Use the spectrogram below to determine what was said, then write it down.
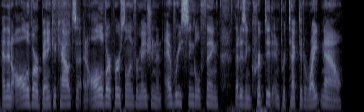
and then all of our bank accounts and all of our personal information and every single thing that is encrypted and protected right now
